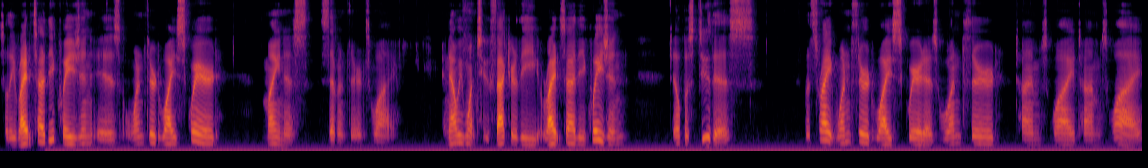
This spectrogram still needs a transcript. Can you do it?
So the right side of the equation is 1 third y squared minus 7 thirds y. And now we want to factor the right side of the equation. To help us do this, let's write 1 third y squared as 1 third times y times y.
